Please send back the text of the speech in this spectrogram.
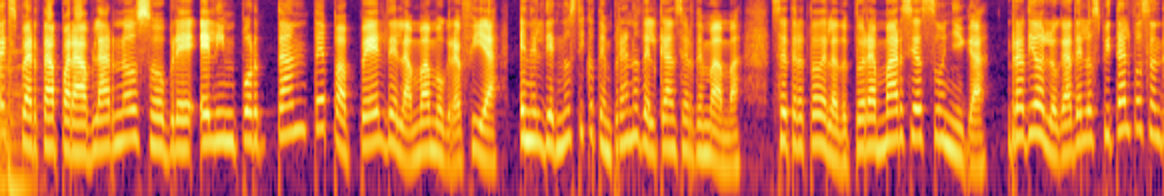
Experta para hablarnos sobre el importante papel de la mamografía en el diagnóstico temprano del cáncer de mama. Se trata de la doctora Marcia Zúñiga, radióloga del Hospital Bozán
